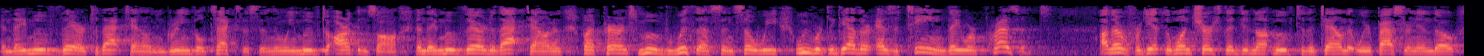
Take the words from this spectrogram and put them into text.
and they moved there to that town in Greenville, Texas, and then we moved to Arkansas, and they moved there to that town, and my parents moved with us, and so we we were together as a team. They were present. I'll never forget the one church that did not move to the town that we were pastoring in though.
